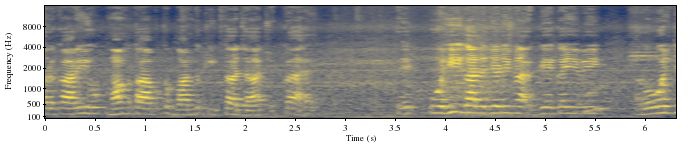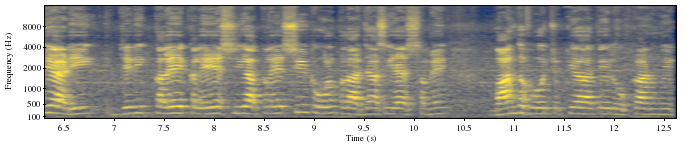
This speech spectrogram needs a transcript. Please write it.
ਸਰਕਾਰੀ ਹੁਕਮਾਂ ਮੁਤਾਬਕ ਬੰਦ ਕੀਤਾ ਜਾ ਚੁੱਕਾ ਹੈ। ਤੇ ਉਹੀ ਗੱਲ ਜਿਹੜੀ ਮੈਂ ਅੱਗੇ ਕਹੀ ਵੀ ਰੋਜ਼ ਦਿਹਾੜੀ ਜਿਹੜੀ ਕਲੇ ਕਲੇਸ਼ ਸੀ ਆ ਕਲੇਸ਼ੀ ਟੋਲ ਪਲਾਜ਼ਾ ਸੀ, ਇਸ ਸਮੇਂ ਬੰਦ ਹੋ ਚੁੱਕਿਆ ਤੇ ਲੋਕਾਂ ਨੂੰ ਇਹ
